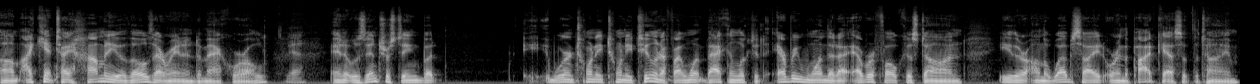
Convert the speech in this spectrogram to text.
Um, I can't tell you how many of those I ran into Macworld, Yeah. and it was interesting. But we're in 2022, and if I went back and looked at every one that I ever focused on, either on the website or in the podcast at the time,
